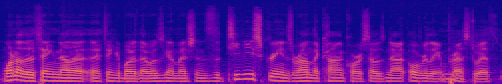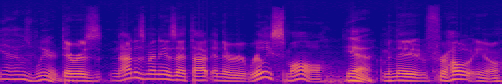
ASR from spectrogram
One other thing now that I think about it that I was going to mention is the TV screens around the concourse. I was not overly impressed with. Yeah, that was weird. There was not as many as I thought, and they were really small. yeah, I mean, they for how you know,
